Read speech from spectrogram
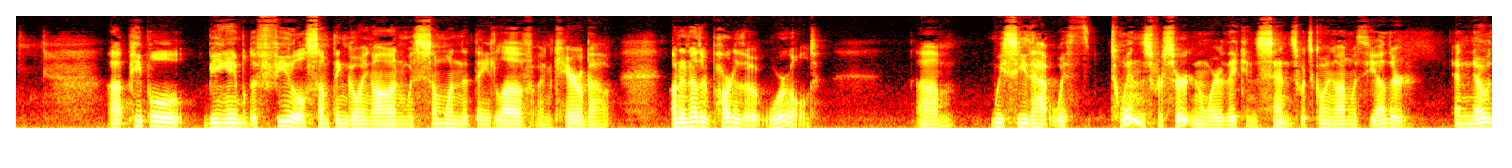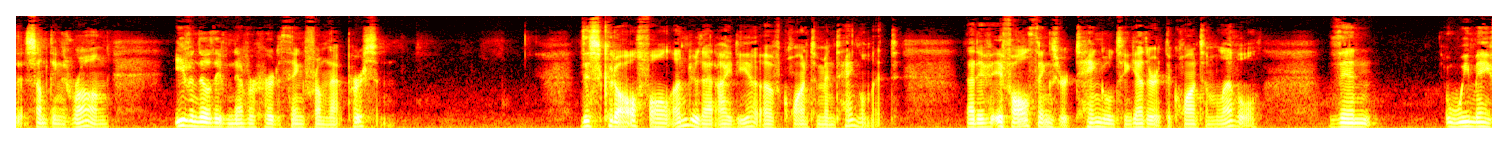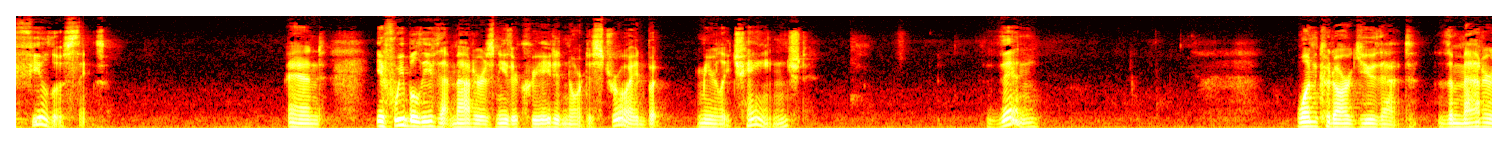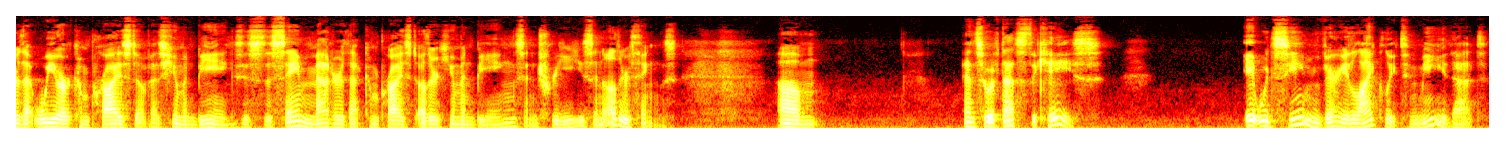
Uh, people being able to feel something going on with someone that they love and care about on another part of the world. Um, we see that with twins for certain, where they can sense what's going on with the other and know that something's wrong, even though they've never heard a thing from that person. This could all fall under that idea of quantum entanglement. That if, if all things are tangled together at the quantum level, then we may feel those things. And if we believe that matter is neither created nor destroyed, but merely changed, then one could argue that the matter that we are comprised of as human beings is the same matter that comprised other human beings and trees and other things. Um, and so, if that's the case, it would seem very likely to me that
